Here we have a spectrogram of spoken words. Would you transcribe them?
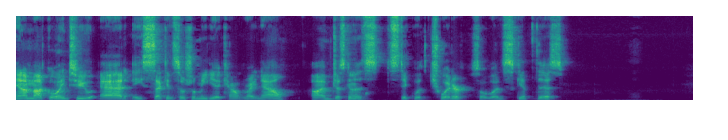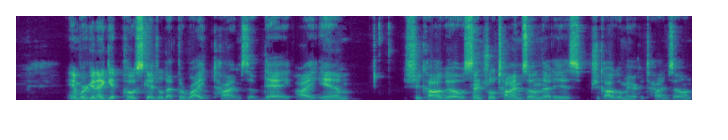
And I'm not going to add a second social media account right now. I'm just going to stick with Twitter. So I'll go ahead and skip this. And we're going to get post scheduled at the right times of day. I am Chicago Central Time Zone, that is Chicago America Time Zone,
